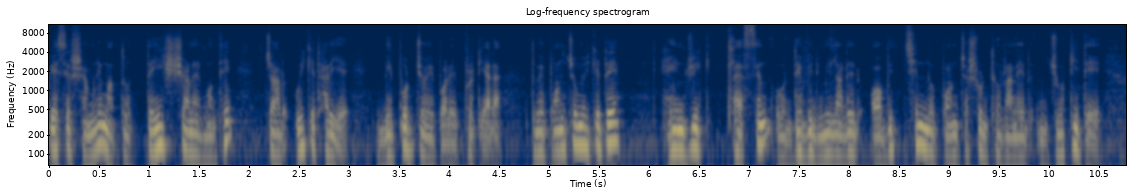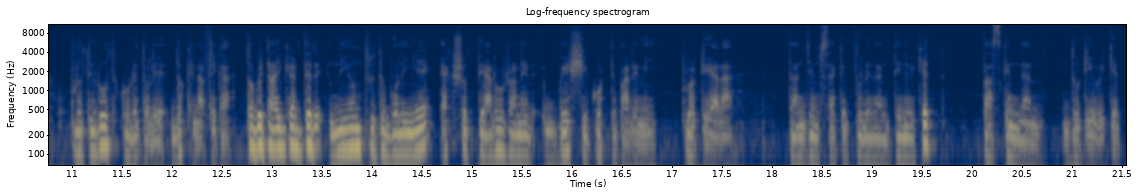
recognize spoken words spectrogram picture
পেসের সামনে মাত্র তেইশ রানের মধ্যে চার উইকেট হারিয়ে বিপর্যয়ে পড়ে প্রোটিয়ারা। তবে পঞ্চম উইকেটে হেনরিক ক্ল্যাসেন ও ডেভিড মিলারের অবিচ্ছিন্ন পঞ্চাশোর্ধ রানের জুটিতে প্রতিরোধ করে তোলে দক্ষিণ আফ্রিকা। তবে টাইগারদের নিয়ন্ত্রিত বোলিংয়ে একশো তেরো রানের বেশি করতে পারেনি প্রোটিয়ারা। তানজিম সাকিব তুলে নেন তিন উইকেট, তাসকিন নেন দুটি উইকেট।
